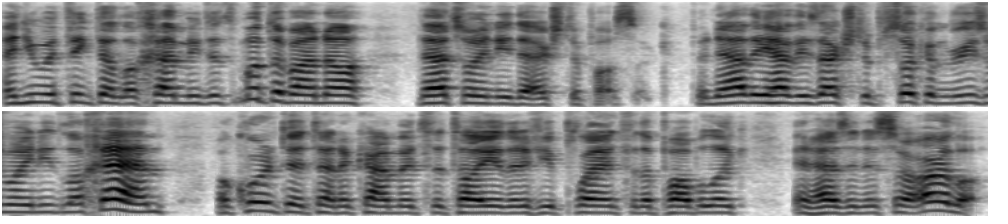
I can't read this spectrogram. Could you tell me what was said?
and you would think that lachem means it's mutabana. That's why you need the extra pasuk. But now that you have these extra pasukim, the reason why you need lachem, according to the Tanna Kamma, it's to tell you that if you plant for the public, it has an isra arla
